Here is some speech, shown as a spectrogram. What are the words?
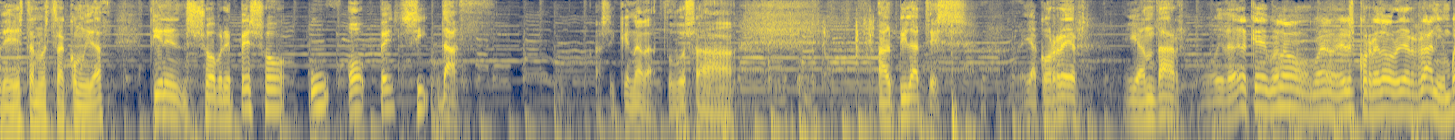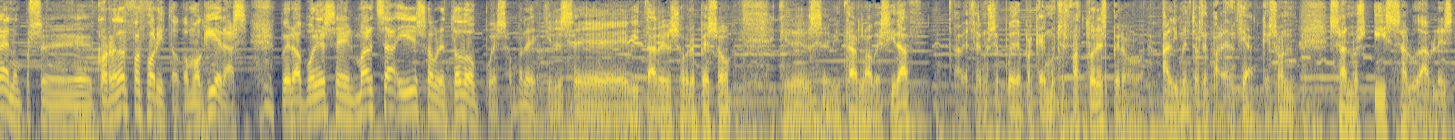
De esta nuestra comunidad, tienen sobrepeso u obesidad. Así que nada, todos a al pilates y a correr y a andar. Es que, bueno, bueno, eres corredor, eres running, bueno, pues eh, corredor fosforito, como quieras, pero a ponerse en marcha y sobre todo, pues hombre, quieres eh, evitar el sobrepeso, quieres evitar la obesidad. A veces no se puede porque hay muchos factores, pero alimentos de palencia que son sanos y saludables.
